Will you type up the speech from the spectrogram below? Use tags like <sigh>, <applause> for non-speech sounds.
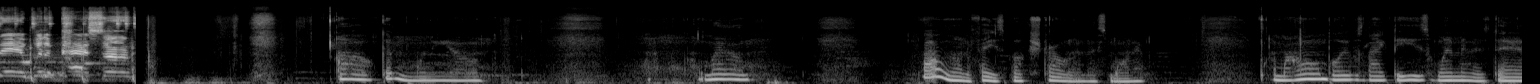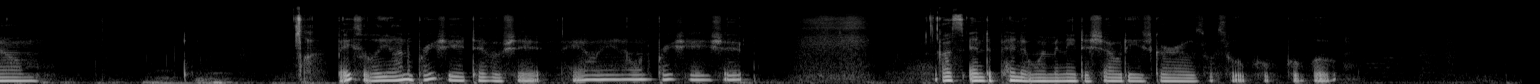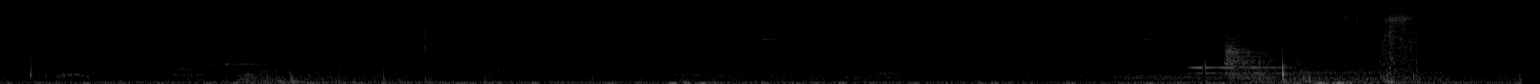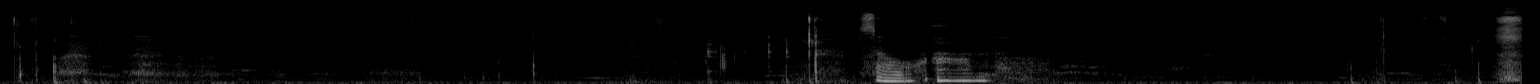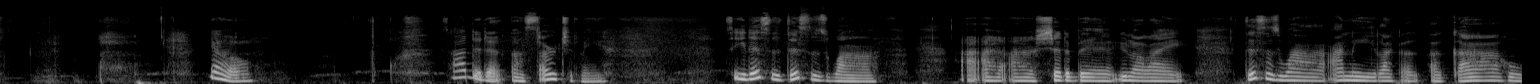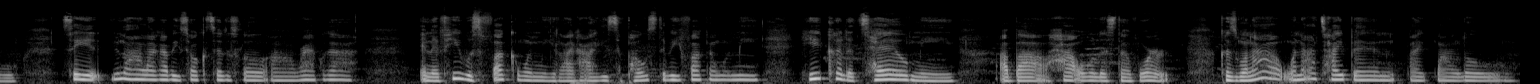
it with a passion. Oh, good morning, y'all. Well, I was on the Facebook strolling this morning. And my homeboy was like, these women is damn basically unappreciative of shit. Hell, you don't appreciate shit. Us independent women need to show these girls what's whoop whoop whoop whoop. So, um, yo, so I did a, a search of me. See, this is this is why I I, I should have been, you know, like this is why I need like a, a guy who see you know how like I be talking to this little um, rapper guy. And if he was fucking with me like how he's supposed to be fucking with me, he could have tell me about how all this stuff worked. Cause when I when I type in like my little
